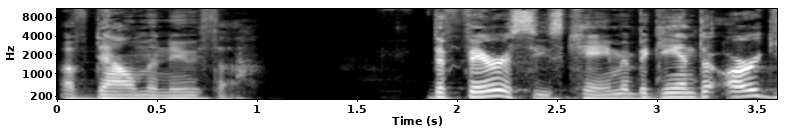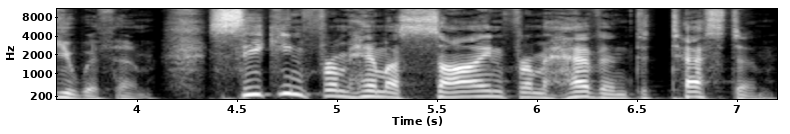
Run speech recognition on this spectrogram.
of Dalmanutha. The Pharisees came and began to argue with him, seeking from him a sign from heaven to test him.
